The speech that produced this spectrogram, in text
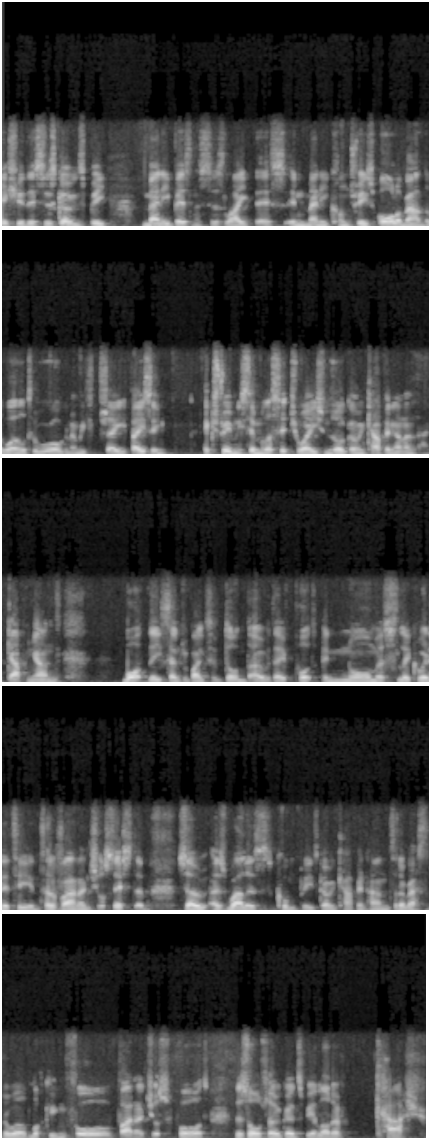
issue. This is going to be many businesses like this in many countries all around the world who are all going to be facing extremely similar situations or going cap in hand. Hand. What the central banks have done, though, they've put enormous liquidity into the financial system. So, as well as companies going cap in hand to the rest of the world looking for financial support, there's also going to be a lot of cash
